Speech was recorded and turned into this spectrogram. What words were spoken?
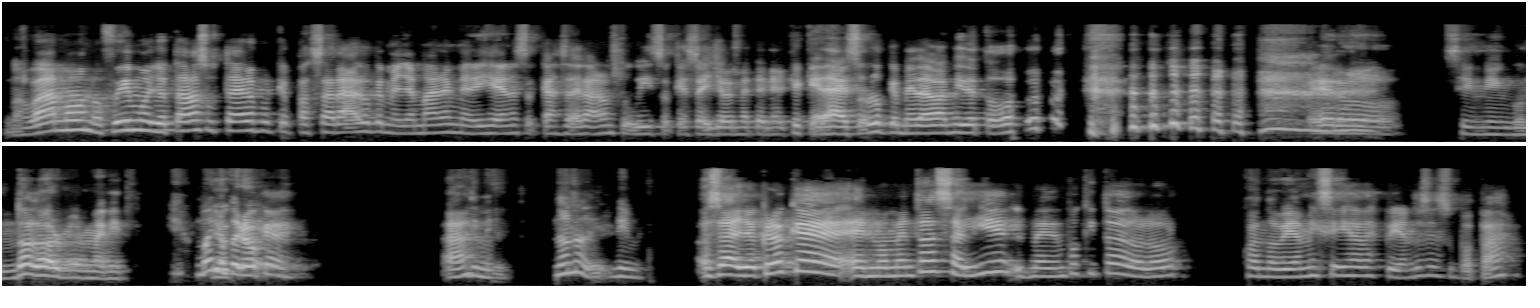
nos vamos, nos fuimos, yo estaba asustada porque pasara algo que me llamaran y me dijeran, se cancelaron su viso, qué sé yo, y me tenía que quedar, eso es lo que me daba a mí de todo. pero sin ningún dolor, mi hermanito. Bueno, pero... que... ¿Ah? Dime. No, no, dime. O sea, yo creo que el momento de salir me dio un poquito de dolor cuando vi a mis hijas despidiéndose de su papá,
